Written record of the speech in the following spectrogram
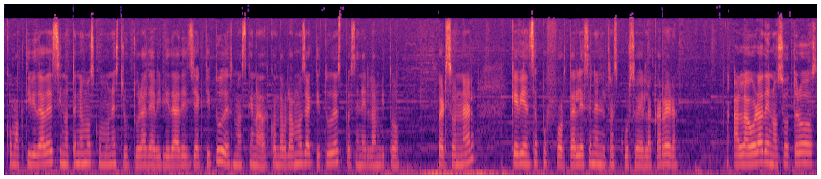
como actividades si no tenemos como una estructura de habilidades y actitudes, más que nada. Cuando hablamos de actitudes, pues en el ámbito personal, que bien se fortalecen en el transcurso de la carrera. A la hora de nosotros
